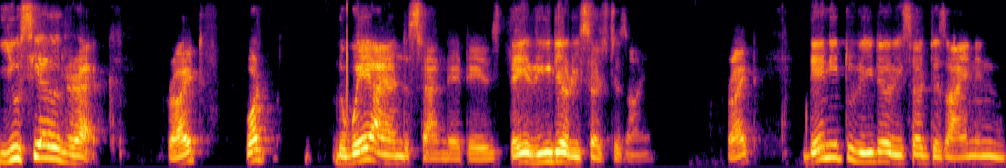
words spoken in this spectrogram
UCL Rec, right? What the way I understand it is they read your research design, right? They need to read your research design in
